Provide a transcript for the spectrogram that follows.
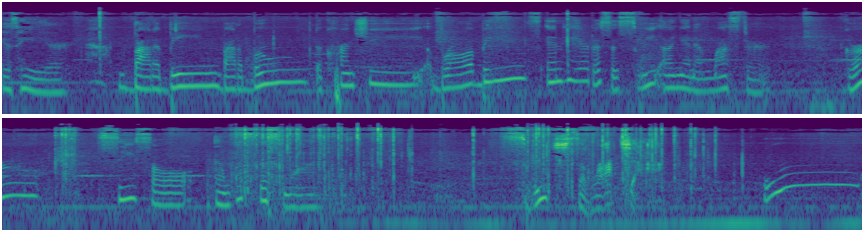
is here. Bada bean, bada boom. The crunchy broad beans in here. This is sweet onion and mustard. Girl, sea salt. And what's this one? Sweet sriracha. Ooh.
